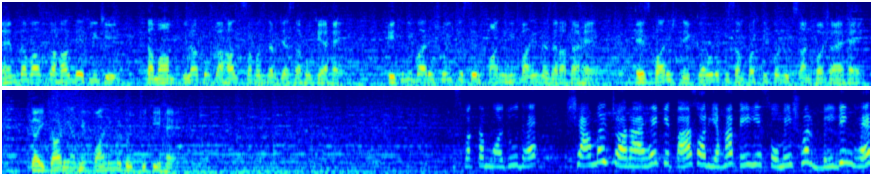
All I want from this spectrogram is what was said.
अहमदाबाद का हाल देख लीजिए। तमाम इलाकों का हाल समंदर जैसा हो गया है। इतनी बारिश हुई कि सिर्फ़ पानी ही पानी नज़र आता है। इस बारिश ने करोड़ों की संपत्ति को नुकसान पहुँचाया है। कई गाड़ियाँ भी पानी में डूब चुकी हैं। वक्त हम मौजूद है श्यामल चौराहे के पास और यहाँ पे ये सोमेश्वर बिल्डिंग है।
